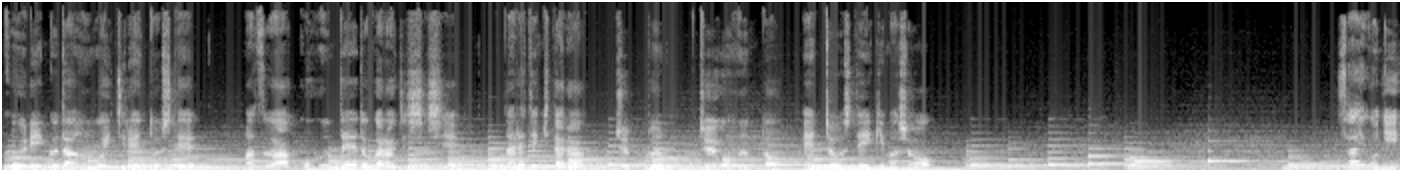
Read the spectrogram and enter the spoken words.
クーリングダウンを一連としてまずは5分程度から実施し慣れてきたら10分15分と延長していきましょう。最後に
